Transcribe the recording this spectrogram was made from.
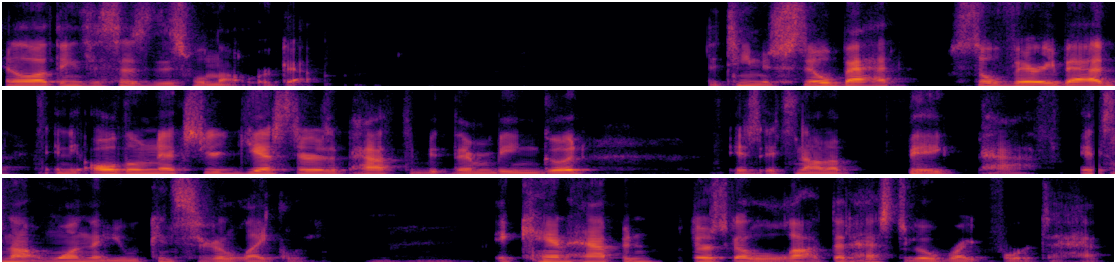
and a lot of things that says this will not work out. The team is still bad, still very bad. And although next year, yes, there is a path to them being good, is it's not a big path. It's not one that you would consider likely. It can happen. But there's a lot that has to go right for it to happen.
